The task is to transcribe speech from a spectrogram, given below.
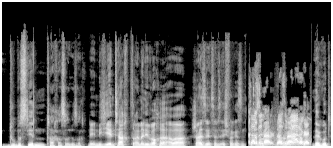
Du bist jeden Tag, hast du gesagt. Nee, nicht jeden Tag, dreimal die Woche, aber scheiße, jetzt habe ich echt vergessen. Doesn't matter, doesn't matter. Okay. Ja gut,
